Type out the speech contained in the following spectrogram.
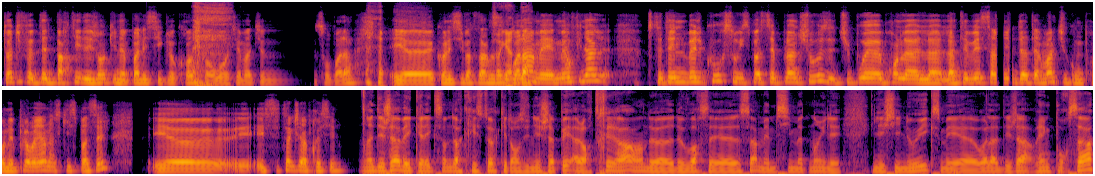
Toi, tu fais peut-être partie des gens qui n'aiment pas les cyclocross quand Wout et Mathieu ne sont pas là et euh, quand les superstars ne sont pas, là mais, mais au final c'était une belle course où il se passait plein de choses tu pouvais prendre la, la, la TV 5 minutes d'intervalle tu comprenais plus rien de ce qui se passait euh, et, c'est ça que j'ai apprécié. Déjà avec Alexander Christophe qui est dans une échappée, alors très rare hein, de, voir ça, même si maintenant il est, il est chez NoX, mais euh, voilà, déjà rien que pour ça.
